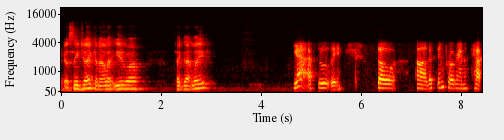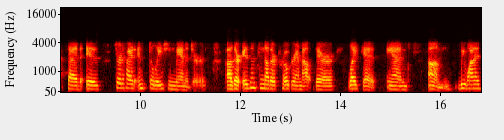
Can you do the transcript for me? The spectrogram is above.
Okay, CJ, can I let you uh, take that lead? Yeah, absolutely. So uh, the SIM program, as Pat said, is certified installation managers. Uh, there isn't another program out there like it, and um, we wanted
